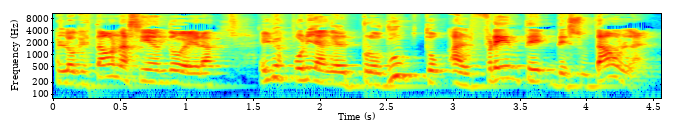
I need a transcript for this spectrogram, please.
lo que estaban haciendo era, ellos ponían el producto al frente de su downline,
